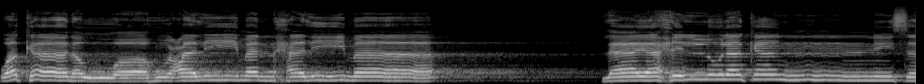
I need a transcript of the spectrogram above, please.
وكان الله عليما حليما. لا يحل لك النساء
